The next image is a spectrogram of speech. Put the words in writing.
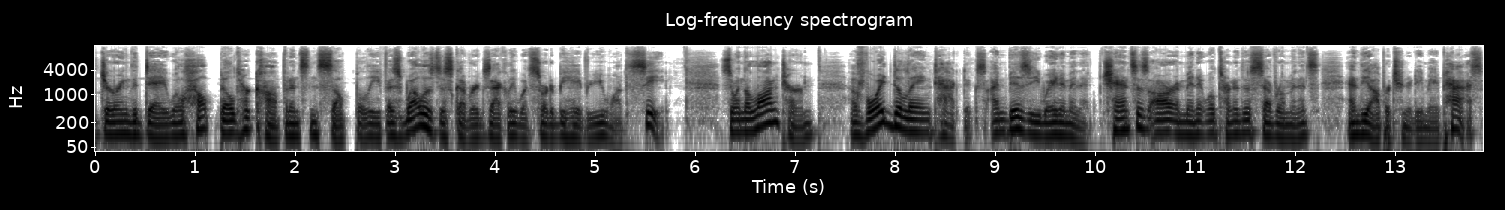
during the day will help build her confidence and self belief, as well as discover exactly what sort of behavior you want to see. So, in the long term, avoid delaying tactics. I'm busy, wait a minute. Chances are a minute will turn into several minutes and the opportunity may pass.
